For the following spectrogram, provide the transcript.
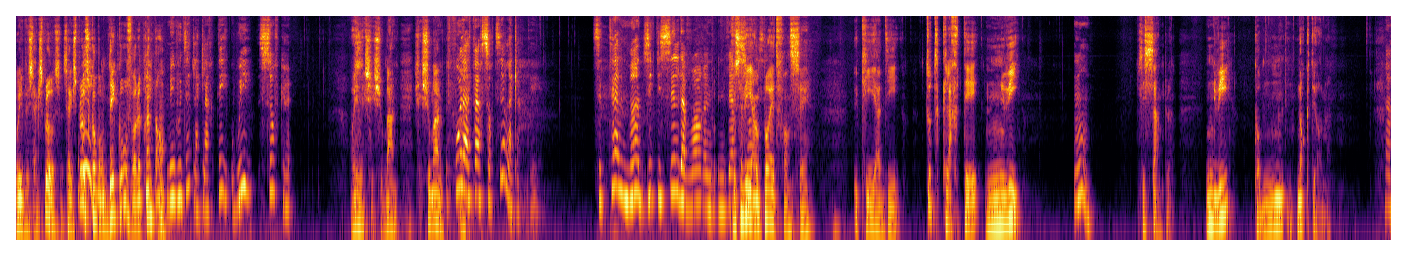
oui, mais ça explose. Ça explose Oui. comme on découvre le printemps. Mais vous dites la clarté, oui, sauf que Oui, mais chez Schumann, chez Schumann, faut la faire sortir, la clarté. C'est tellement difficile d'avoir une, une version. Vous savez, il y a un poète français qui a dit Toute clarté nuit. Hum, C'est simple. Nuit comme nu- nocturne. Ah.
